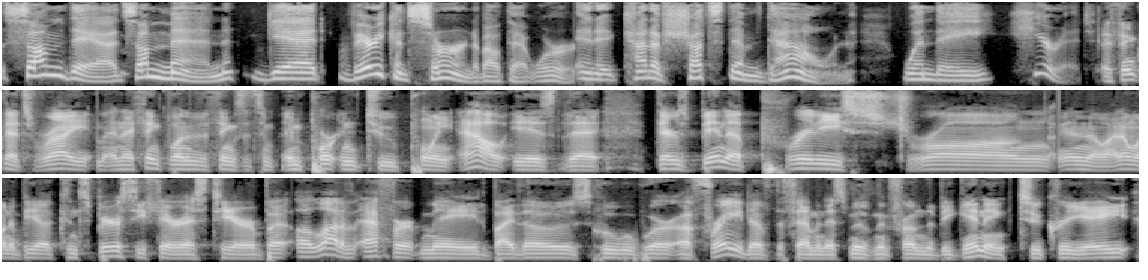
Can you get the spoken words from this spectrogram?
Some dads, some men get very concerned about that word, and it kind of shuts them down when they hear it. I think that's right. And I think one of the things that's important to point out is that there's been a pretty strong, you know, I don't want to be a conspiracy theorist here, but a lot of effort made by those who were afraid of the feminist movement from the beginning to create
